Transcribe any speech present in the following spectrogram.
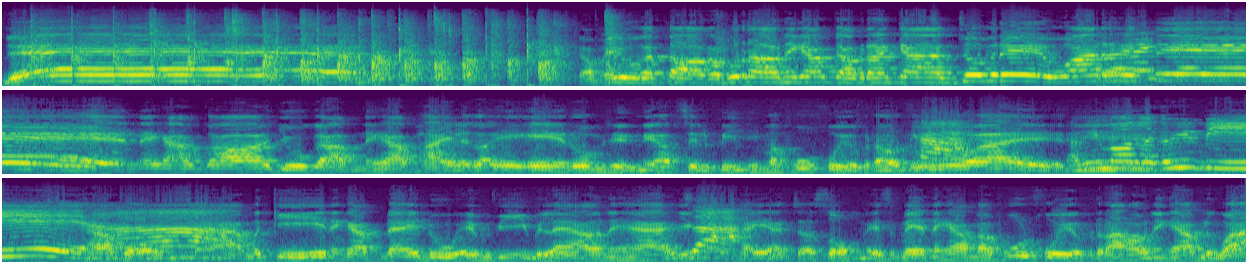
네! อยู่กันต่อกับพวกเรานะครับกับรายการโจมรีวาไรตี้นะครับก็อยู่กับนะครับไผ่แล้วก็เอเอรวมถึงนะครับศิลปินที่มาพูดคุยกับเราด้วยกับพี่มนต์แล้วก็พี่บีครับผมอ่านะฮะเมื่อกี้นะครับได้ดู MV ไปแล้วนะฮะยังไงจ้ะใครอยากจะส่ง SMS นะครับมาพูดคุยกับเรานะครับหรือว่า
